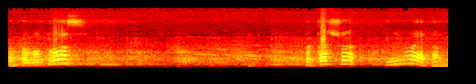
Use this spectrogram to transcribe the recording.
Только вопрос пока что не в этом.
